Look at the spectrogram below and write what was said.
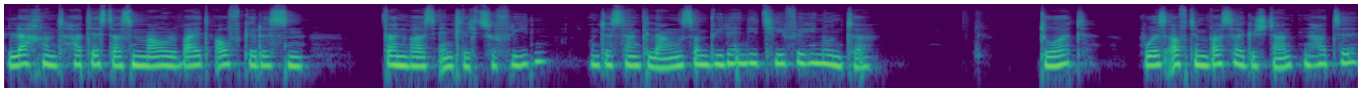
Lachend hatte es das Maul weit aufgerissen, dann war es endlich zufrieden, und es sank langsam wieder in die Tiefe hinunter. Dort, wo es auf dem Wasser gestanden hatte,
